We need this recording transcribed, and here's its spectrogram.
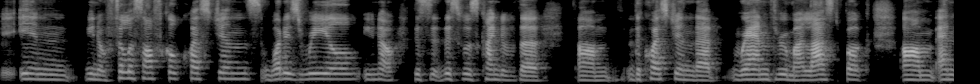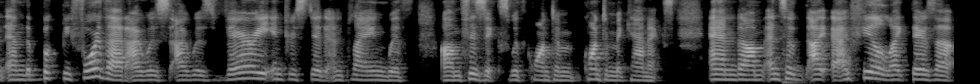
in, you know, philosophical questions. What is real? You know, this this was kind of the um, the question that ran through my last book, um, and and the book before that, I was I was very interested in playing with um, physics, with quantum quantum mechanics, and um, and so I, I feel like there's a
